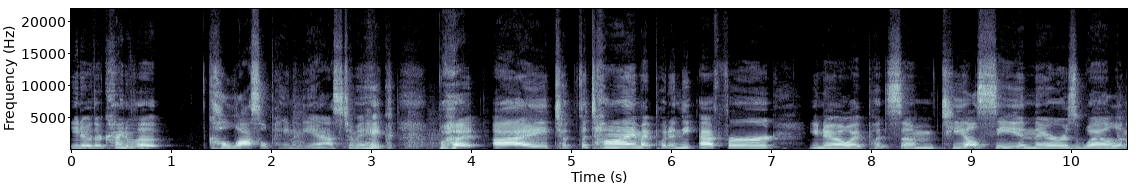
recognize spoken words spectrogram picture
you know, they're kind of a colossal pain in the ass to make, but I took the time, I put in the effort, you know, I put some TLC in there as well, and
